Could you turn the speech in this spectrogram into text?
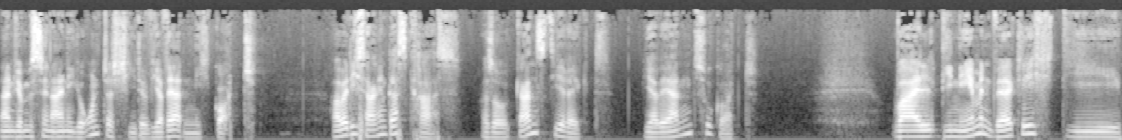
nein, wir müssen einige Unterschiede, wir werden nicht Gott. Aber die sagen das krass, also ganz direkt, wir werden zu Gott. Weil die nehmen wirklich die,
